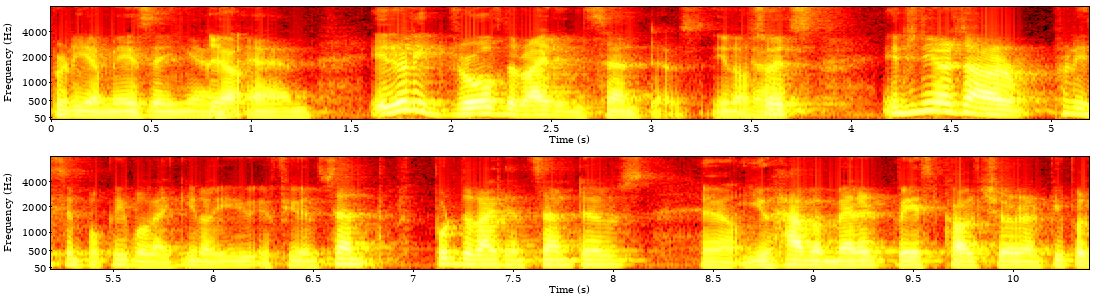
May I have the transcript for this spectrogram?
pretty amazing, and, Yeah. and it really drove the right incentives. You know, so it's engineers are pretty simple people. Like you know, you if you incent put the right incentives, Yeah. you have a merit based culture, and people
